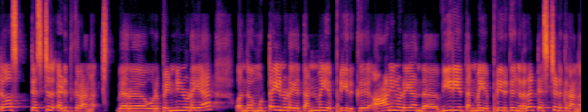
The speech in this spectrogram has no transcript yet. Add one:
டெஸ்ட் டெஸ்ட் எடுத்துக்கிறாங்க. வேறு ஒரு பெண்ணினுடைய அந்த முட்டையினுடைய தன்மை எப்படி இருக்குது ஆணினுடைய அந்த வீரியத்தன்மை எப்படி இருக்குங்கிறத டெஸ்ட் எடுக்கிறாங்க.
